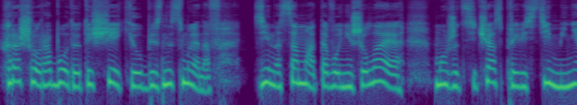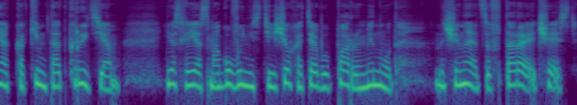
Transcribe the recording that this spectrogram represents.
Хорошо работают ищейки у бизнесменов. Зина, сама того не желая, может сейчас привести меня к каким-то открытиям. Если я смогу вынести еще хотя бы пару минут. Начинается вторая часть.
